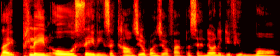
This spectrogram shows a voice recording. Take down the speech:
like plain old savings account, 0.05%. They want to give you more.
